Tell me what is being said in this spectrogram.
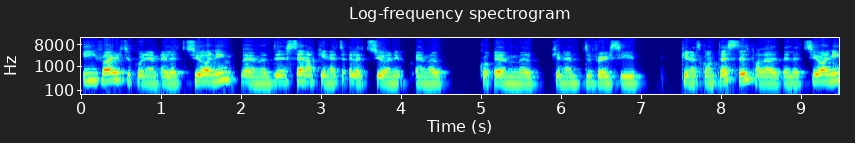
Iva jrid ikun hemm elezzjoni, din is-sena kienet elezzjoni kien hemm diversi kienet kontested bħala elezzjoni.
